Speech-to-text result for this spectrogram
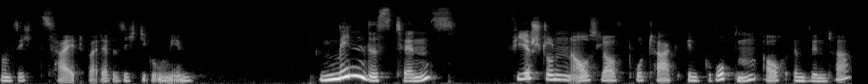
und sich Zeit bei der Besichtigung nehmen. Mindestens vier Stunden Auslauf pro Tag in Gruppen, auch im Winter.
